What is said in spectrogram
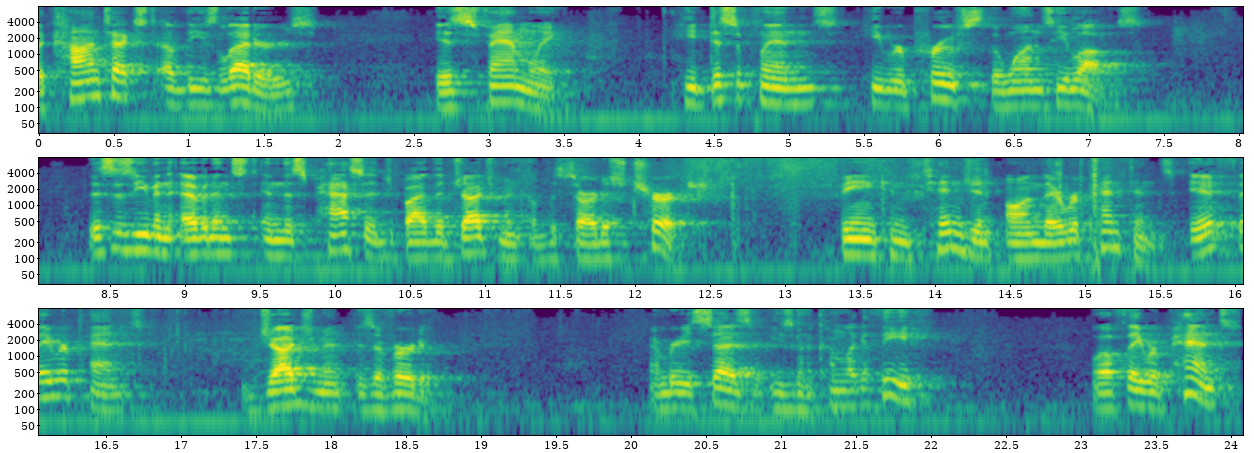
the context of these letters is family. He disciplines he reproofs the ones he loves. This is even evidenced in this passage by the judgment of the Sardis church, being contingent on their repentance. If they repent, judgment is averted. Remember, he says he's going to come like a thief. Well, if they repent,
